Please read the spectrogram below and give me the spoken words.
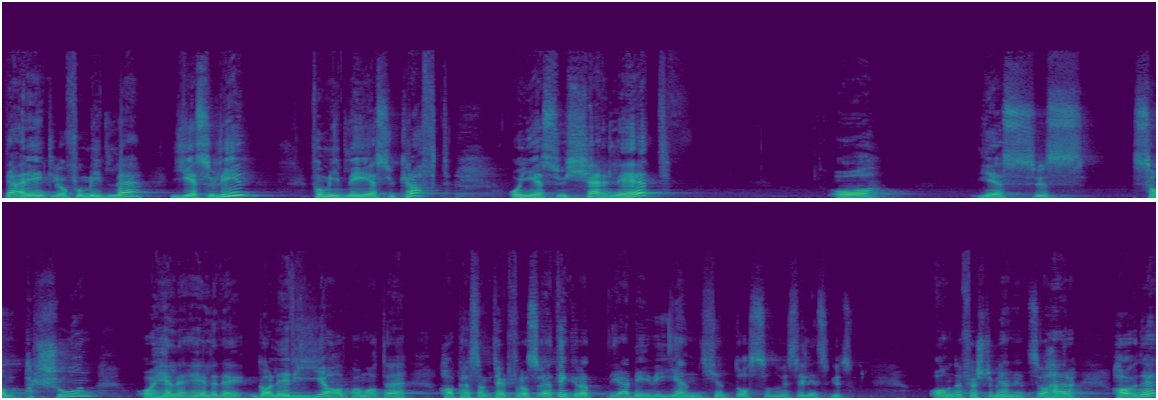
det er egentlig å formidle Jesu liv, formidle Jesu kraft og Jesu kjærlighet. Og Jesus som person og hele, hele det galleriet han på en måte har presentert for oss. Og jeg tenker at Det er det vi gjenkjente også når vi leser Guds om den første menighet. Så her har vi det.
